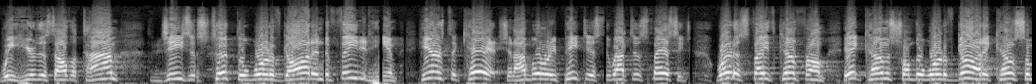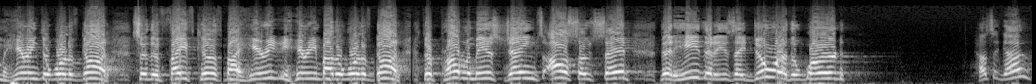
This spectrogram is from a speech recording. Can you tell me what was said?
we hear this all the time. Jesus took the Word of God and defeated him. Here's the catch, and I'm going to repeat this throughout this message. Where does faith come from? It comes from the Word of God. It comes from hearing the Word of God. So the faith comes by hearing and hearing by the Word of God. The problem is, James also said that he that is a doer of the Word, how's it go?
